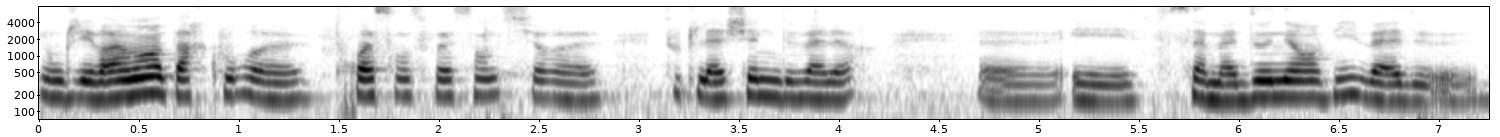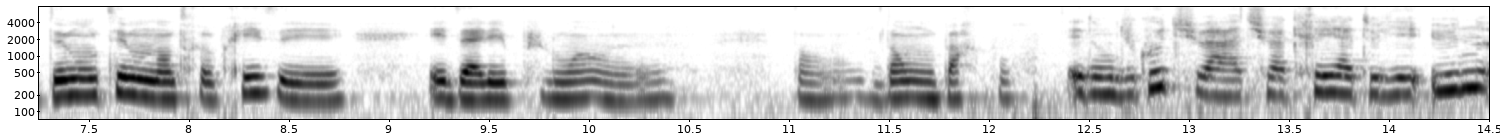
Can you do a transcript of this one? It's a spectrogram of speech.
Donc, j'ai vraiment un parcours euh, 360 sur euh, toute la chaîne de valeur. Euh, et ça m'a donné envie bah, de, de monter mon entreprise et, et d'aller plus loin euh, dans, dans mon parcours. Et donc du coup, tu as, tu as créé Atelier 1 euh,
